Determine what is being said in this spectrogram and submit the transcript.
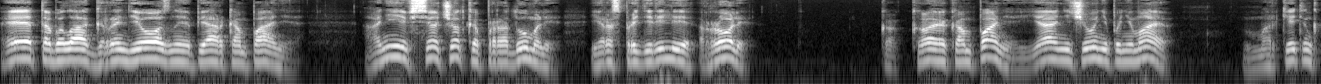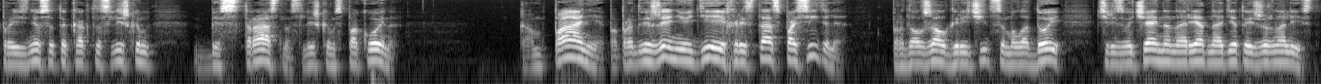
Это была грандиозная пиар-компания. Они все четко продумали и распределили роли. «Какая компания? Я ничего не понимаю». Маркетинг произнес это как-то слишком бесстрастно, слишком спокойно. «Компания по продвижению идеи Христа Спасителя», продолжал горячиться молодой, чрезвычайно нарядно одетый журналист.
